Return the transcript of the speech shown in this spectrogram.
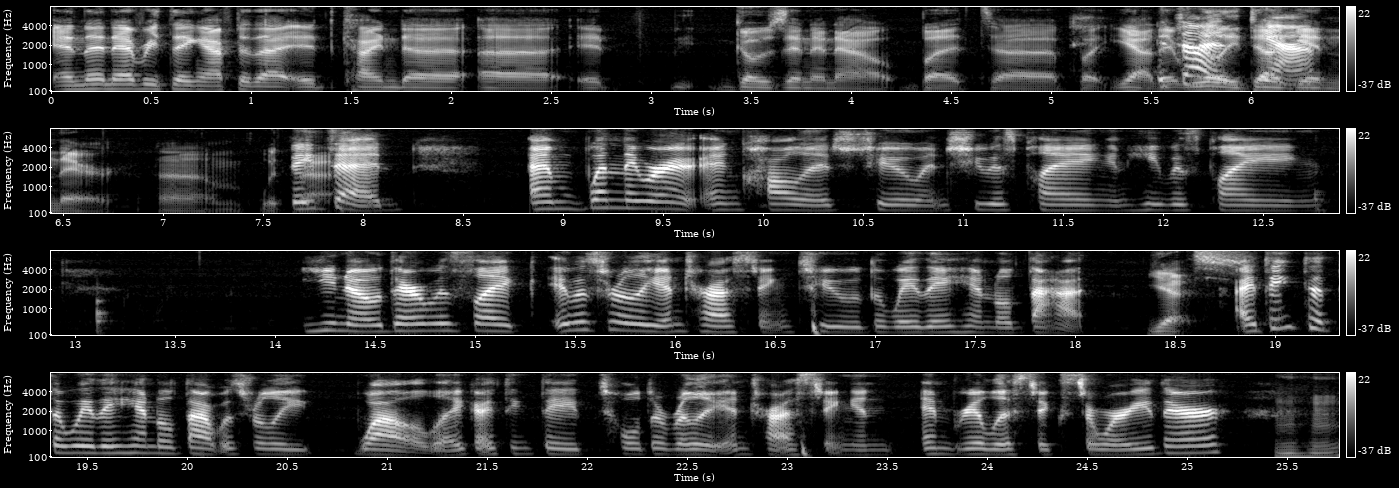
and then everything after that it kind of uh it goes in and out. But uh, but yeah, they does, really dug yeah. in there. Um, with They that. did. And when they were in college too, and she was playing and he was playing, you know, there was like, it was really interesting too, the way they handled that. Yes. I think that the way they handled that was really well. Like, I think they told a really interesting and, and realistic story there. mm-hmm.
